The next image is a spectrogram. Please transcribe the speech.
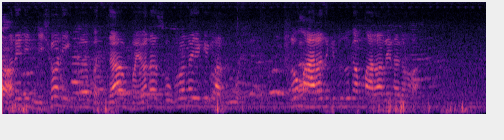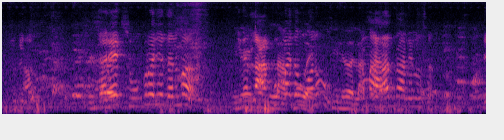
અને એની નિશાની બધા ભાઈઓના છોકરોને એક એક હોય. તો મહારાજે કીધું હતું કે આમ મારા લઈને ગણવા. શું દરેક છોકરો જે જન્મ એને લાખું હોય. તો મહારાજનું આલેલું છે. તે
